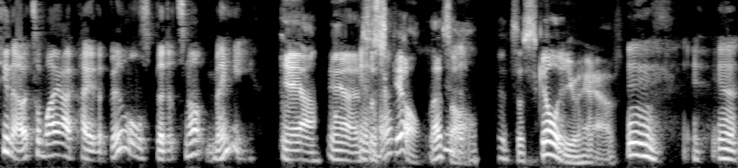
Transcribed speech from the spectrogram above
You know, it's a way I pay the bills, but it's not me. Yeah, yeah, it's you a know? skill. That's yeah. all. It's a skill you have. Mm, yeah,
